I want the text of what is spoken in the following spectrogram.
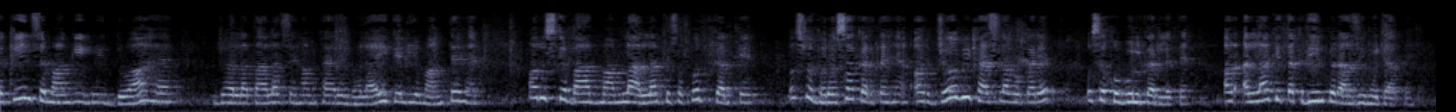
یقین سے مانگی ہوئی دعا ہے جو اللہ تعالیٰ سے ہم خیر بھلائی کے لیے مانگتے ہیں۔ اور اس کے بعد معاملہ اللہ کے سپرد کر کے اس پہ بھروسہ کرتے ہیں۔ اور جو بھی فیصلہ وہ کرے اسے قبول کر لیتے ہیں اور اللہ کی تقدیر پہ راضی ہو جاتے ہیں۔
